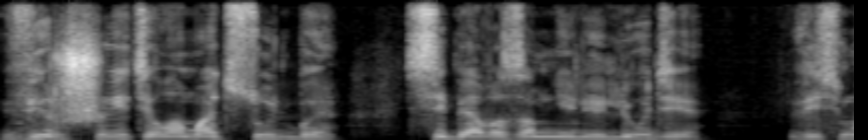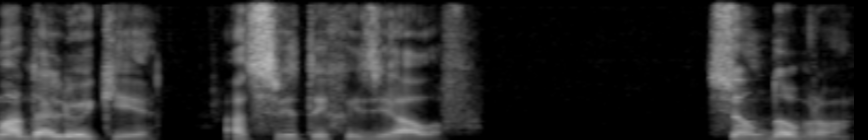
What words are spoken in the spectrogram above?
вершить и ломать судьбы себя возомнили люди, весьма далекие от святых идеалов. Всего доброго.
